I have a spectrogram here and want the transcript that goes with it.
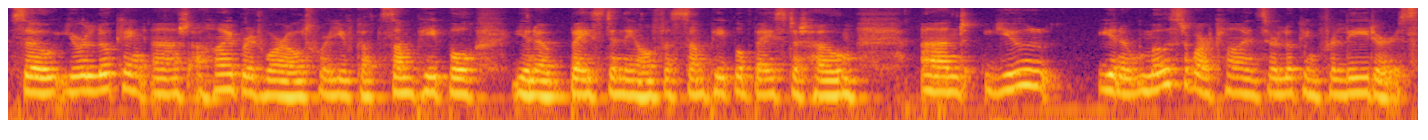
So you're looking at a hybrid world where you've got some people, you know, based in the office, some people based at home, and you, you know, most of our clients are looking for leaders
